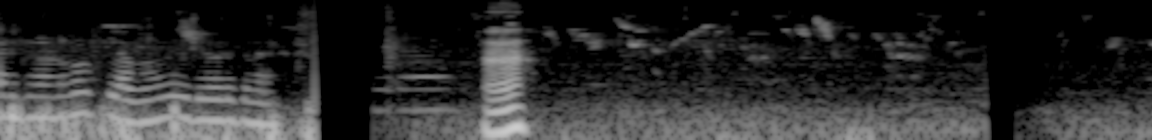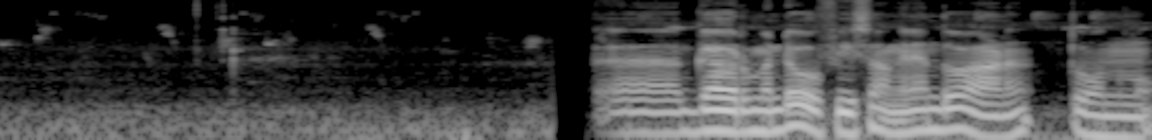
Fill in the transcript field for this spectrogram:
സംസാരിക്കുന്നതുകൊണ്ട് ഗവൺമെന്റ് ഓഫീസോ അങ്ങനെ എന്തോ ആണ് തോന്നുന്നു.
